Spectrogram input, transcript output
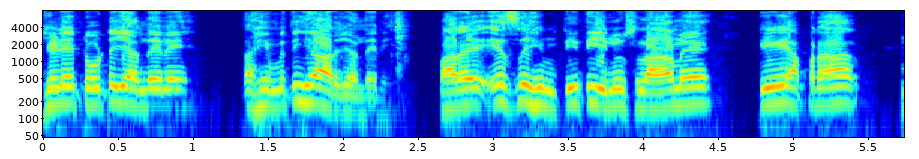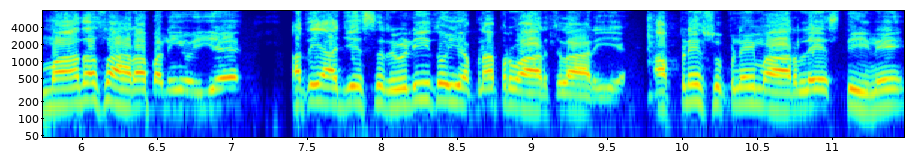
ਜਿਹੜੇ ਟੁੱਟ ਜਾਂਦੇ ਨੇ, ਤਾਂ ਹਿੰਮਤ ਹੀ ਹਾਰ ਜਾਂਦੇ ਨੇ। ਪਰ ਇਸ ਹਿੰਮਤੀ ਧੀ ਨੂੰ ਸਲਾਮ ਹੈ ਕਿ ਆਪਣਾ ਮਾਂ ਦਾ ਸਹਾਰਾ ਬਣੀ ਹੋਈ ਹੈ ਅਤੇ ਅੱਜ ਇਸ ਰੇੜੀ ਤੋਂ ਹੀ ਆਪਣਾ ਪਰਿਵਾਰ ਚਲਾ ਰਹੀ ਹੈ। ਆਪਣੇ ਸੁਪਨੇ ਮਾਰ ਲਏ ਇਸ ਧੀ ਨੇ,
